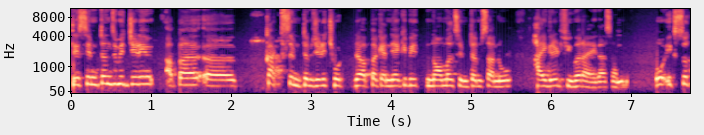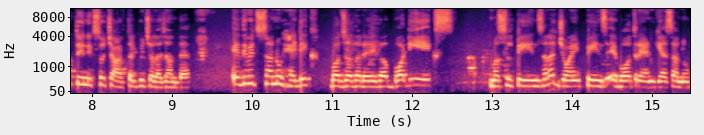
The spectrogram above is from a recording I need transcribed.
ਤੇ ਸਿੰਪਟਮਸ ਵਿੱਚ ਜਿਹੜੇ ਆਪਾਂ ਘੱਟ ਸਿੰਪਟਮ ਜਿਹੜੇ ਛੋਟੇ, ਆਪਾਂ ਕਹਿੰਦੇ ਆ ਕਿ ਵੀ ਨਾਰਮਲ ਸਿੰਪਟਮ ਸਾਨੂੰ ਹਾਈ ਗ੍ਰੇਡ ਫੀਵਰ ਆਏਗਾ ਸਾਨੂੰ, ਉਹ 103 104 ਤੱਕ ਵੀ ਚਲਾ ਜਾਂਦਾ ਹੈ। ਇਹਦੇ ਵਿੱਚ ਸਾਨੂੰ ਹੈਡੇਕ ਬਹੁਤ ਜ਼ਿਆਦਾ ਰਹੇਗਾ ਬਾਡੀ ਏਕਸ ਮਸਲ ਪੇਨਸ ਹੈ ਨਾ ਜੁਆਇੰਟ ਪੇਨਸ ਇਹ ਬਹੁਤ ਰਹਿਣਗੀਆਂ ਸਾਨੂੰ।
